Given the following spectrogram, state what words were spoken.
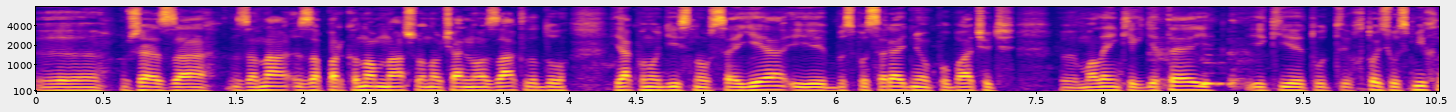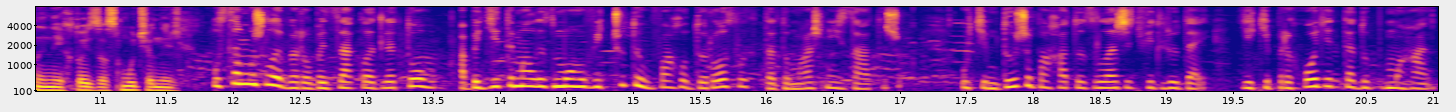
е, вже за, за, за парканом нашого навчального закладу, як воно дійсно все є, і безпосередньо побачать е, маленьких дітей, які тут хтось усміхнений, хтось засмучений. Усе можливе робить заклад для того, аби діти мали змогу відчути увагу дорослих та домашній затишок. Утім, дуже багато залежить від людей, які приходять та допомагають,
